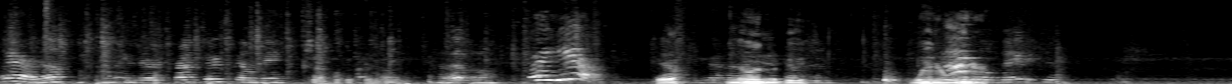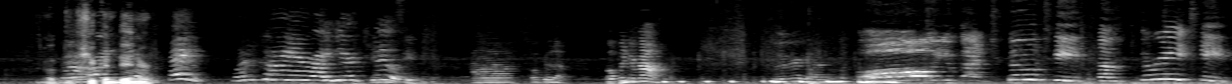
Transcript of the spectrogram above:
Where? Yep, I think their front tooth's gonna be. So I'm hoping for nine. Uh-oh. Right here. Yeah, none would be winner winner Little baby too. of the chicken dinner. Hey, one's coming in right here You too. can see me. Uh, open up. Open your mouth. Oh, you got two teeth. Um, three teeth.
